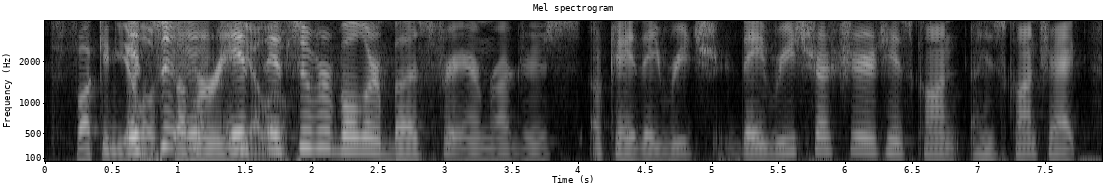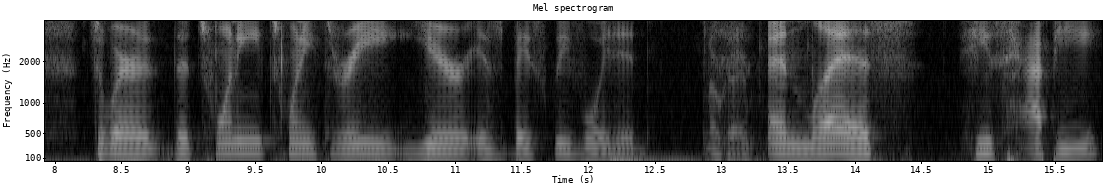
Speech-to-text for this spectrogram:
It's fucking yellow it's, submarine it's, yellow. It's Super Bowl or bust for Aaron Rodgers. Okay, they reach they restructured his con his contract to where the 2023 year is basically voided Okay. unless he's happy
